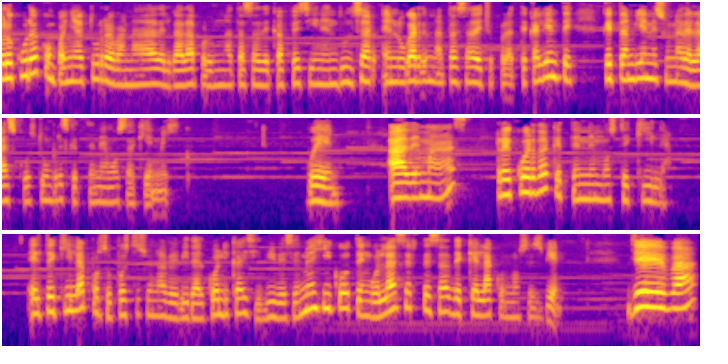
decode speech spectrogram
Procura acompañar tu rebanada delgada por una taza de café sin endulzar en lugar de una taza de chocolate caliente, que también es una de las costumbres que tenemos aquí en México. Bueno, además, recuerda que tenemos tequila. El tequila, por supuesto, es una bebida alcohólica y si vives en México, tengo la certeza de que la conoces bien. Lleva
